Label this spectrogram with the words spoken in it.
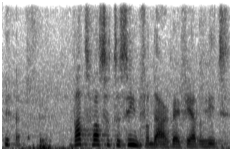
ja. Wat was er te zien vandaag bij Verderlied?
